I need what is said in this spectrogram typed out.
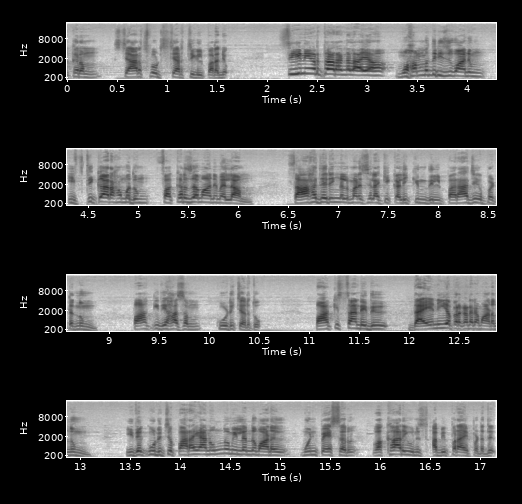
അക്രം സ്റ്റാർ സ്പോർട്സ് ചർച്ചയിൽ പറഞ്ഞു. സീനിയർ താരങ്ങളായ മുഹമ്മദ് റിസ്വാനും ഇഫ്തിഖാർ അഹമ്മദും ഫക്കർ ജമാനും എല്ലാം സാഹചര്യങ്ങൾ മനസ്സിലാക്കി കളിക്കുന്നതിൽ പരാജയപ്പെട്ടെന്നും പാക് ഇതിഹാസം കൂട്ടിച്ചേർത്തു. പാകിസ്ഥാന്റെ ഇത് ദയനീയ പ്രകടനമാണെന്നും ഇതേക്കുറിച്ച് പറയാനൊന്നുമില്ലെന്നുമാണ് മുൻ പേസർ വഖാർ യൂനിസ് അഭിപ്രായപ്പെട്ടത്.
